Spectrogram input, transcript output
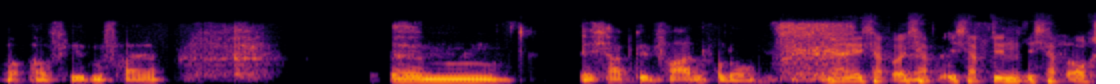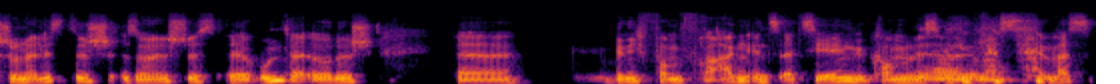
Auf jeden Fall. Ähm, ich habe den Faden verloren. Ja, ich habe ich hab, ich hab hab auch journalistisch, journalistisch äh, unterirdisch äh, bin ich vom Fragen ins Erzählen gekommen. Deswegen, ja, genau. was, was,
